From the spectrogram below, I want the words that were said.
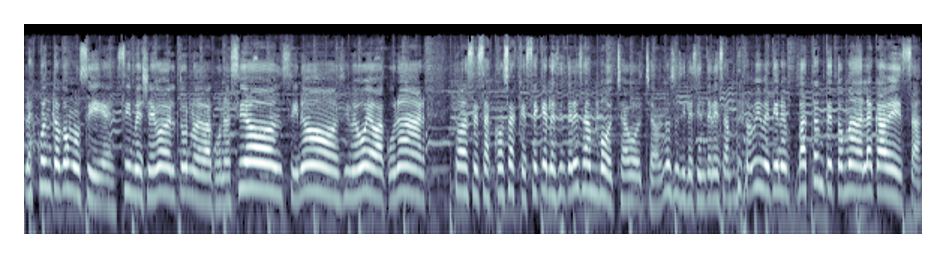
les cuento cómo sigue. Si me llegó el turno de vacunación, si no, si me voy a vacunar todas esas cosas que sé que les interesan bocha, bocha. No sé si les interesan, pero a mí me tienen bastante tomada la cabeza.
